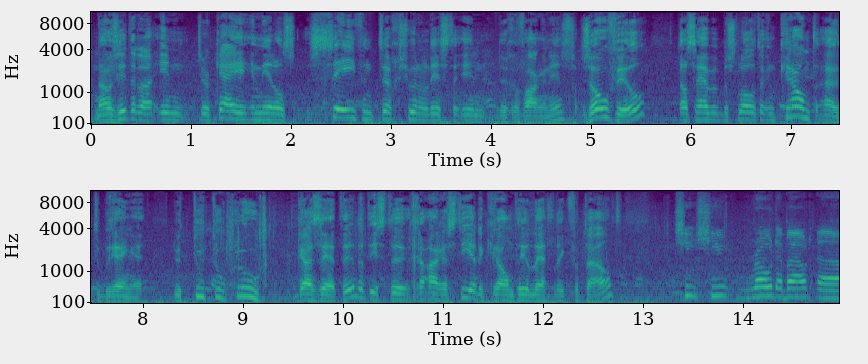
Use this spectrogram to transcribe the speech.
nou zitten er in Turkije inmiddels 70 journalisten in de gevangenis. Zoveel dat ze hebben besloten een krant uit te brengen. De Tutuklu Gazette. Dat is de gearresteerde krant heel letterlijk vertaald. She, she wrote about uh,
